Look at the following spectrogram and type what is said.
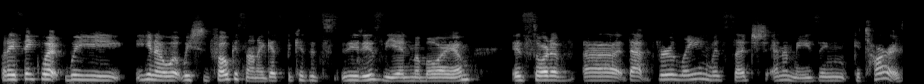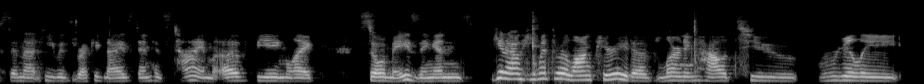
but I think what we you know what we should focus on, I guess, because it's it is the in memoriam, is sort of uh, that Verlaine was such an amazing guitarist and that he was recognized in his time of being like so amazing. And, you know, he went through a long period of learning how to really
